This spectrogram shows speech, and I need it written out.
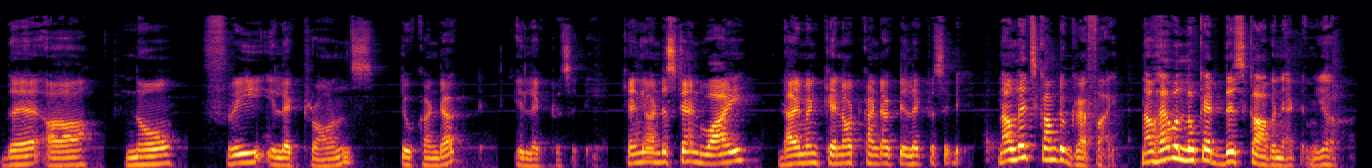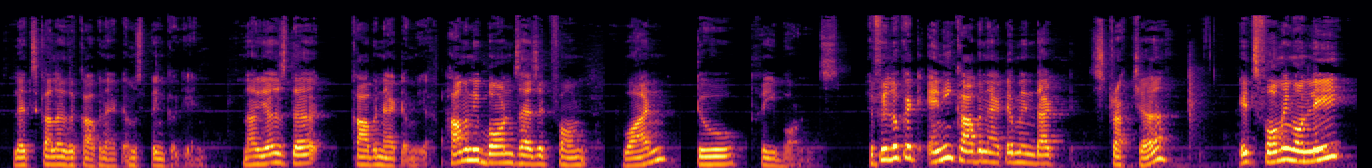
there are no free electrons to conduct electricity. Can you understand why diamond cannot conduct electricity? Now let's come to graphite. Now have a look at this carbon atom here. Let's color the carbon atoms pink again. Now here's the carbon atom here. How many bonds has it formed? One, two, three bonds. If you look at any carbon atom in that structure, it's forming only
